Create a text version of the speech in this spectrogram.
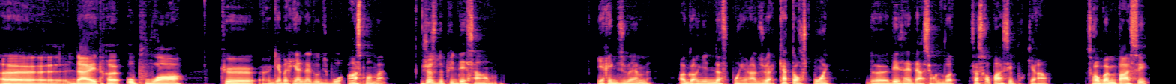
euh, d'être au pouvoir que euh, Gabriel Nadeau-Dubois. En ce moment, juste depuis décembre, Éric Duhem a gagné 9 points rendus à 14 points de, des intentions de vote. Ça sera pas assez pour qu'il rentre. Ça sera même pas assez,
